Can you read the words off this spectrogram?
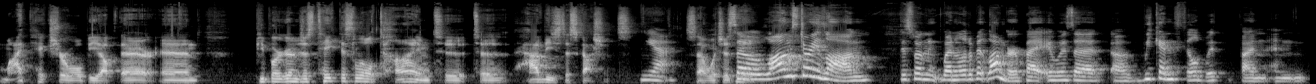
my picture will be up there and people are going to just take this little time to, to have these discussions. yeah So, which is so neat. long story long this one went a little bit longer but it was a, a weekend filled with fun and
